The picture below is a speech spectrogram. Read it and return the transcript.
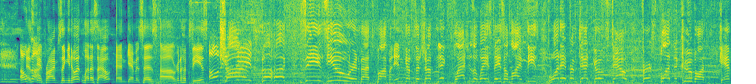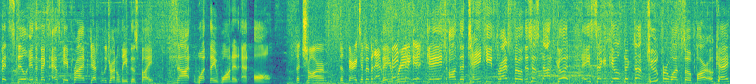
Oh SK god. Prime saying, you know what, let us out. And Gambit says, uh, we're going to hook Zyzz. Oh, they Zyzz! the hook! Zyzz, you were in a bad spot, but in comes the jump. niQ flashes away, stays alive. Zyzz, one hit from dead, goes down. First blood to Kubon. Gambit still in the mix. SK Prime desperately trying to leave this fight. Not what they wanted at all. The charm, the very tip of it, They re-engage on the tanky Thresh, though. This is not good. A second kill is picked up. Two for one so far. Okay.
